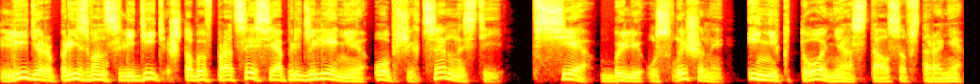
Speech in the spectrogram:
Лидер призван следить, чтобы в процессе определения общих ценностей все были услышаны и никто не остался в стороне.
